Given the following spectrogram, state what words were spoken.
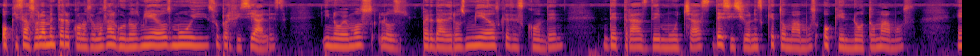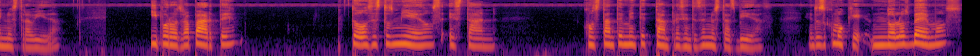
O quizás solamente reconocemos algunos miedos muy superficiales y no vemos los verdaderos miedos que se esconden detrás de muchas decisiones que tomamos o que no tomamos en nuestra vida. Y por otra parte, todos estos miedos están constantemente tan presentes en nuestras vidas. Entonces como que no los vemos,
